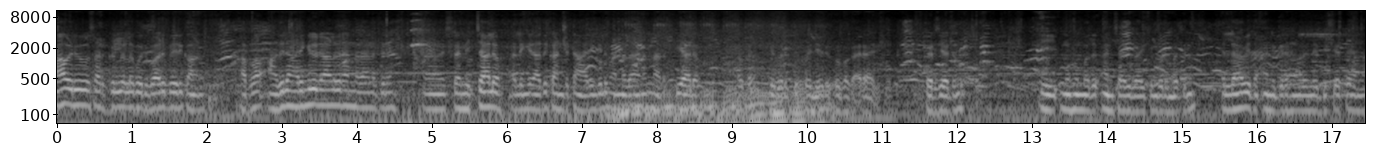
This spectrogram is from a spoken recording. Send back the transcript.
ആ ഒരു സർക്കിളിലുള്ള ഒരുപാട് പേര് കാണും. അപ്പോൾ അതിലാരെങ്കിലും ഒരാൾ ഒരു അന്നദാനത്തിന് ശ്രമിച്ചാലോ അല്ലെങ്കിൽ അത് കണ്ടിട്ട് ആരെങ്കിലും അന്നദാനം നടത്തിയാലോ ഒക്കെ ഇവർക്ക് വലിയൊരു ഉപകാരമായിരിക്കും. തീർച്ചയായിട്ടും ഈ മുഹമ്മദ് അൻസാരി ബായിക്കും കുടുംബത്തിനും എല്ലാവിധ അനുഗ്രഹങ്ങളും ലഭിക്കട്ടെ എന്ന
